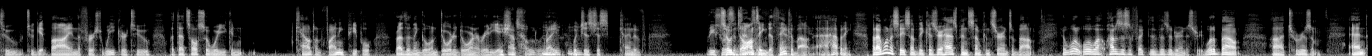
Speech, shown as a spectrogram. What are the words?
to to get by in the first week or two, but that's also where you can count on finding people rather than going door to door in a radiation Absolutely. zone, right? Mm-hmm, Which is just kind of Resource so intensive. daunting to think Yeah, about yeah. uh, happening. But I want to say something because there has been some concerns about you know, what, what, how does this affect the visitor industry? What about uh, tourism? And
